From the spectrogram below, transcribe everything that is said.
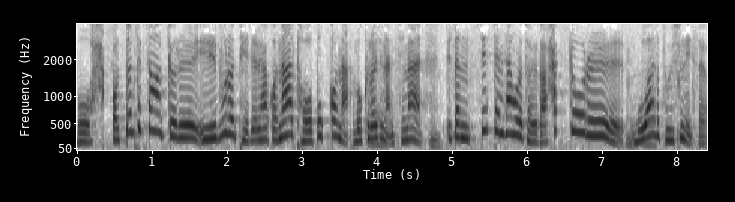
뭐 하- 어떤 특정 학교를 일부러 배제를 하거나 더 뽑거나 뭐 그러진 않지만 일단 시스템 상으로 저희가 학교를 모아서 볼 수는 있어요.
